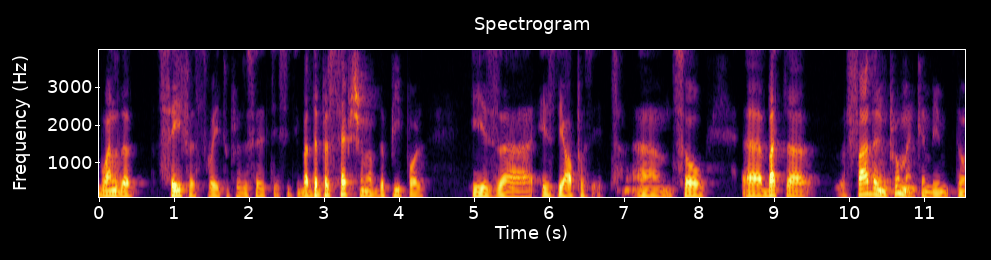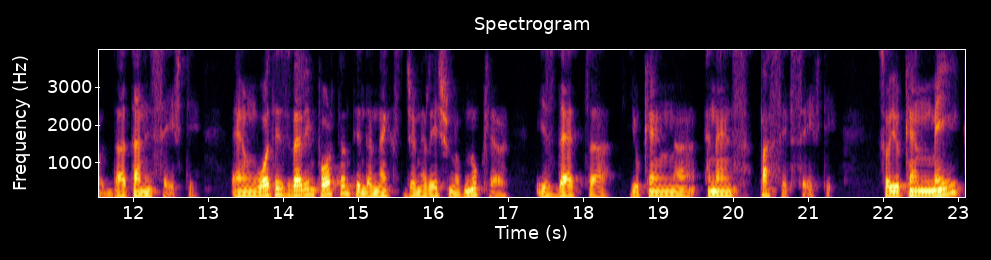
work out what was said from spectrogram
one of the safest way to produce electricity. But the perception of the people is uh, is the opposite. Um, so, uh, but uh, further improvement can be done in safety. And what is very important in the next generation of nuclear is that uh, you can uh, enhance passive safety. So you can make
